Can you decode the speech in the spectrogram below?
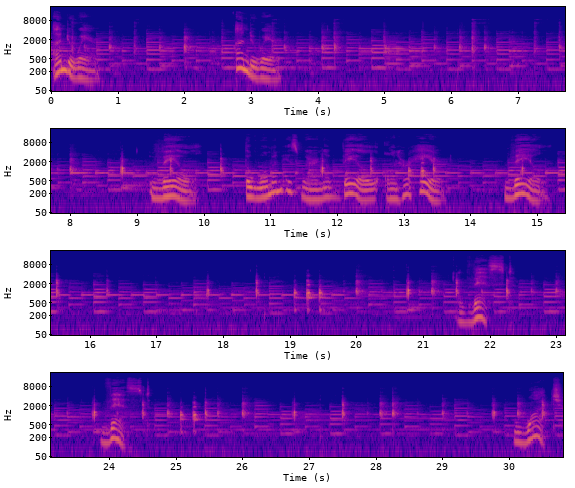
Underwear. Underwear. Veil. The woman is wearing a veil on her hair. Veil. Vest. Vest. Watch.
